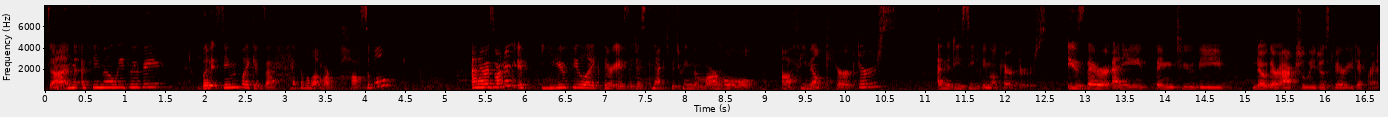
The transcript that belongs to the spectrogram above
done a female lead movie, but it seems like it's a heck of a lot more possible. And I was wondering if you feel like there is a disconnect between the Marvel uh, female characters and the DC female characters. Is there anything to the no, they're actually just very different?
